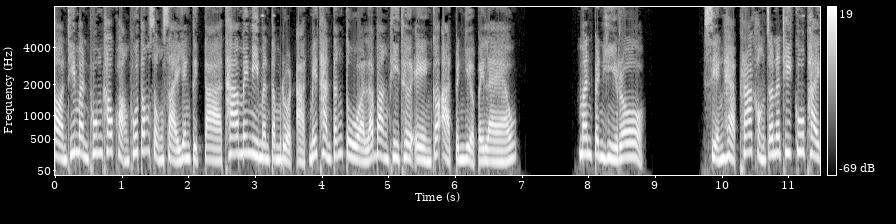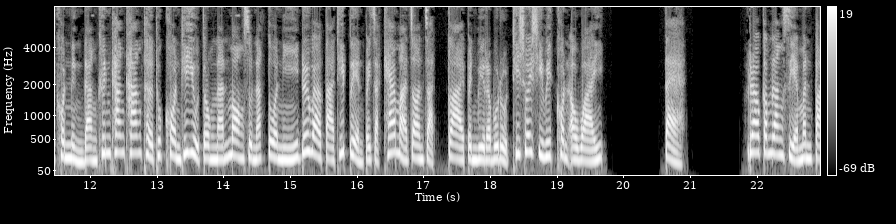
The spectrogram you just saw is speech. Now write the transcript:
ตอนที่มันพุ่งเข้าขวางผู้ต้องสงสัยยังติดตา ถ้าไม่มีมันตำรวจอาจไม่ทันตั้งตัว และบางทีเธอเองก็อาจเป็นเหยื่อไปแล้ว มันเป็นฮีโร่เสียงแหบพร่าของเจ้าหน้าที่กู้ภัยคนหนึ่งดังขึ้นข้างๆ เธอทุกคนที่อยู่ตรงนั้นมองสุนัขตัวนี้ด้วยแววตาที่เปลี่ยนไปจากแค่หมาจรจัดกลายเป็นวีรบุรุษที่ช่วยชีวิตคนเอาไว้ แต่ เรากำลังเสียมันไป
